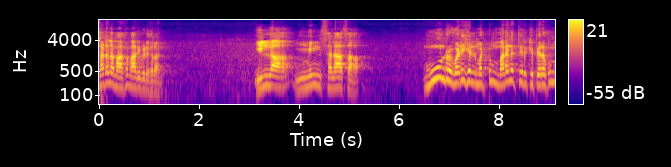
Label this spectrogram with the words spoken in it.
சடலமாக மாறிவிடுகிறான். இல்லா மின் சலாசா. மூன்று வழிகள் மட்டும் மரணத்திற்கு பிறகும்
